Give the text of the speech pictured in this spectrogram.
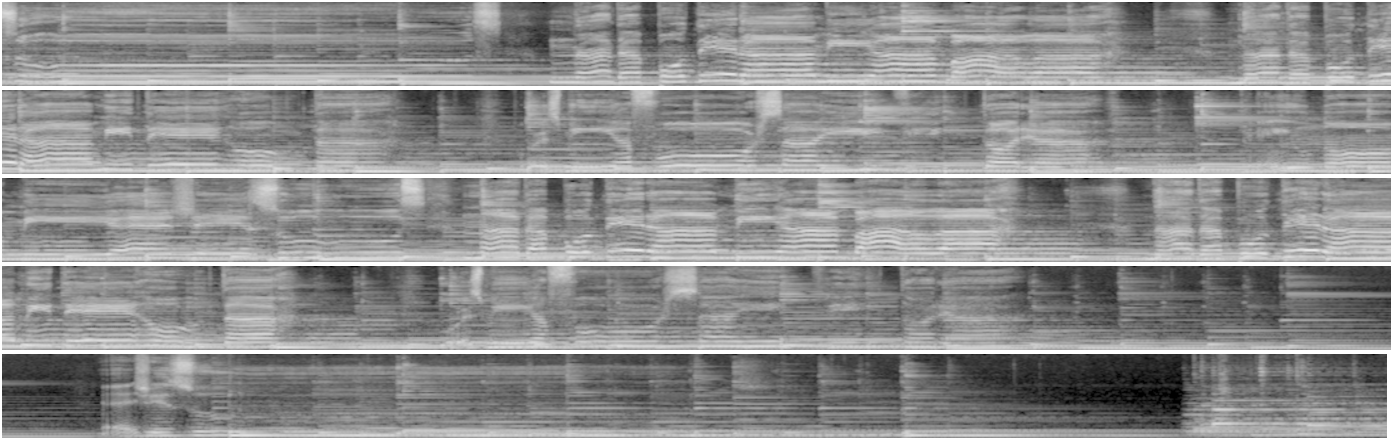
Jesus, nada poderá me abalar, nada poderá me derrotar, pois minha força e vitória tem um nome, é Jesus. Nada poderá me abalar, nada poderá me derrotar, pois minha força e vitória é Jesus.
